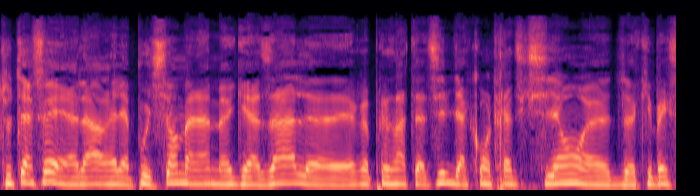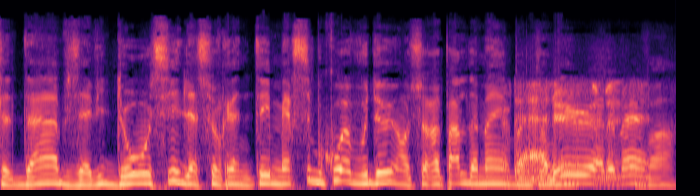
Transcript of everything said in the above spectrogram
Tout à fait. Alors, la position de Mme Gazal est représentative de la contradiction euh, de Québec solidaire vis-à-vis -vis de la souveraineté. Merci beaucoup à vous deux. On se reparle demain. Bonne Salut, à demain.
